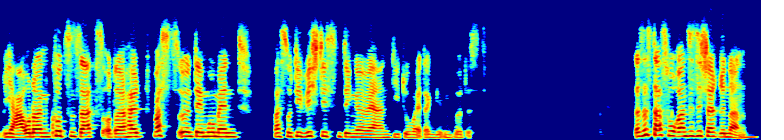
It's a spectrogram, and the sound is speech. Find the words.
Ja, oder einen kurzen Satz oder halt was in dem Moment, was so die wichtigsten Dinge wären, die du weitergeben würdest. Das ist das, woran sie sich erinnern.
